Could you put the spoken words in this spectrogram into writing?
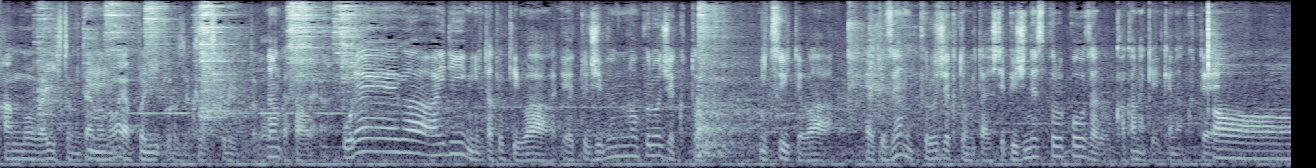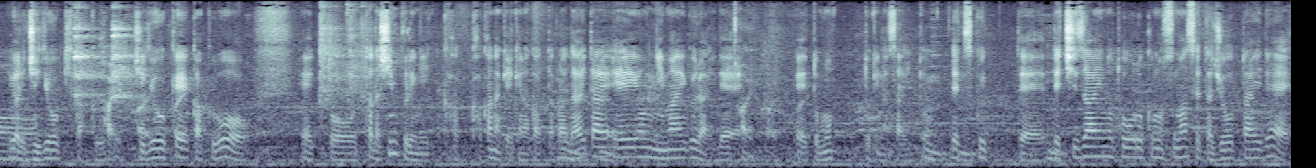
反応がいい人みたいなのはやっぱりいいプロジェクトを作れることが多いなんかさ俺が ID にいた時は、えっと、自分のプロジェクトについては、えっと、全プロジェクトに対してビジネスプロポーザルを書かなきゃいけなくていあわーゆる事業企画、はい。事業計画を、えっと、ただシンプルに書書かなきゃいけなかったから、うん。大体 A42 枚ぐらいで、はいはい。えっと、持っときなさいと、うん。で作って、うん。で知財の登録も済ませた状態で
